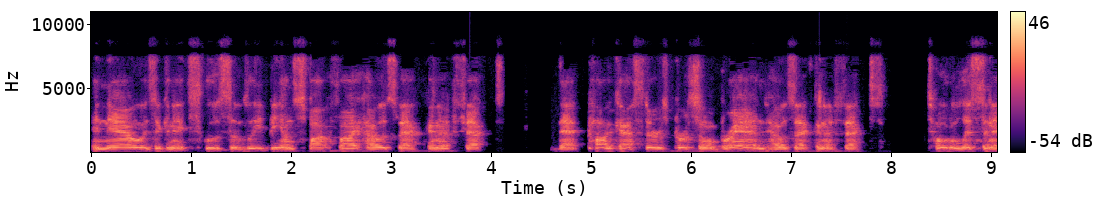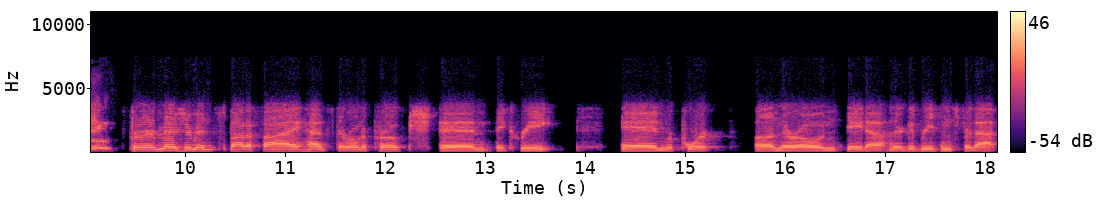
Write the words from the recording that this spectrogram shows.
and now is it going to exclusively be on Spotify? How is that going to affect that podcaster's personal brand? How is that going to affect total listening? For measurement, Spotify has their own approach and they create and report on their own data. There are good reasons for that.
